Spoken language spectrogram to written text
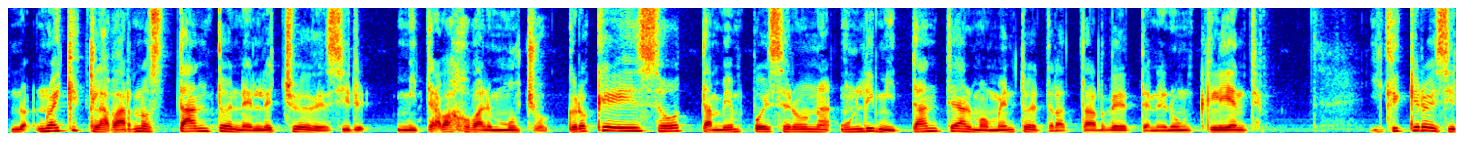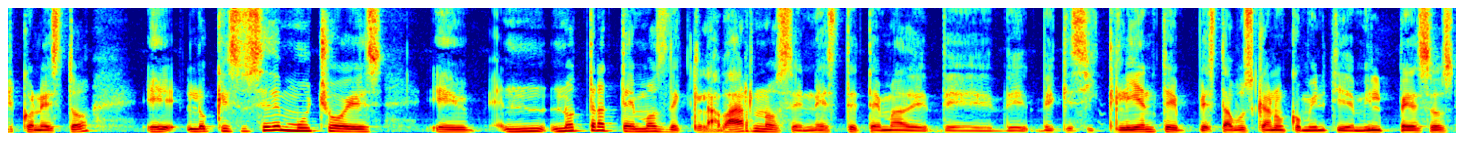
no, no, hay que clavarnos tanto en el hecho de decir mi trabajo vale mucho. Creo que eso también puede ser una, un limitante al momento de tratar de tener un cliente. ¿Y qué quiero decir con esto? Eh, lo que sucede mucho es eh, no tratemos de clavarnos en este tema de, que si cliente está buscando un community de mil pesos,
